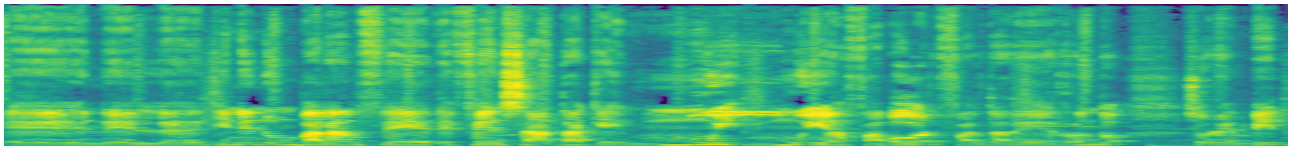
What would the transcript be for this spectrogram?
eh, en el, eh, tienen un balance defensa-ataque muy, muy a favor, falta de rondo sobre Embiid,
